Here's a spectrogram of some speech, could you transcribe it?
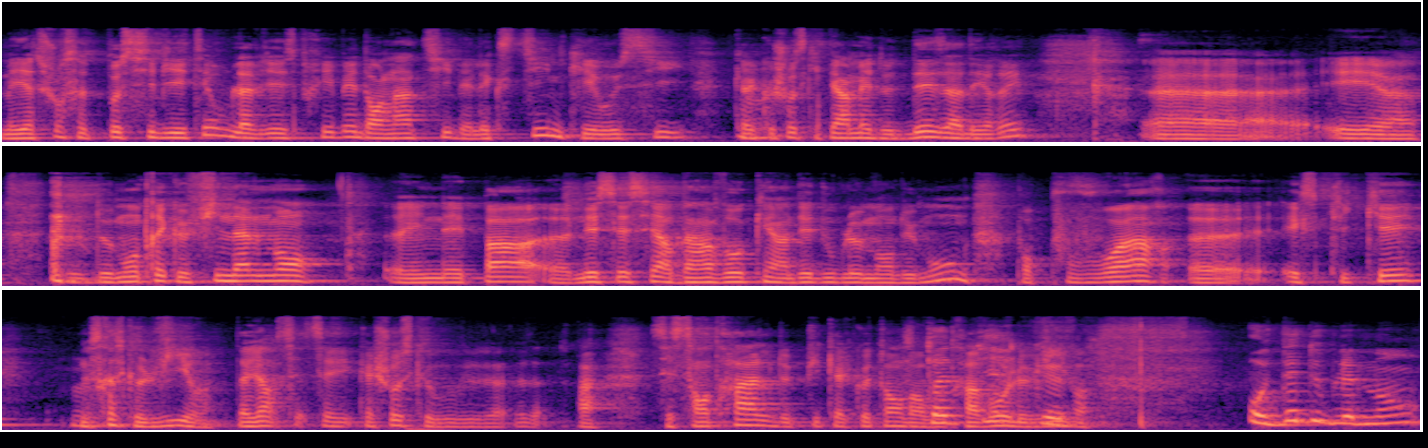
mais il y a toujours cette possibilité, vous l'aviez exprimé dans l'intime et l'extime, qui est aussi quelque chose qui permet de désadhérer euh, et euh, de montrer que finalement, il n'est pas nécessaire d'invoquer un dédoublement du monde pour pouvoir expliquer ne serait-ce que le vivre. D'ailleurs, c'est quelque chose que vous. c'est central depuis quelque temps dans vos travaux, le vivre. Au dédoublement,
